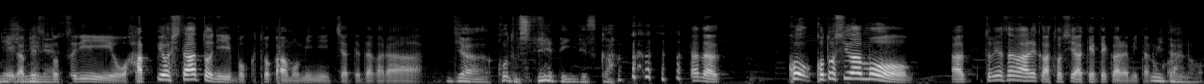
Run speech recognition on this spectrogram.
映画ベ22スト年。3を発表した後に僕とかも見に行っちゃってたから、じゃあ、今年入れていいんですか？ただ、こ、今年はもう、あ、富谷さんはあれか、年明けてから見たのか。見たの。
